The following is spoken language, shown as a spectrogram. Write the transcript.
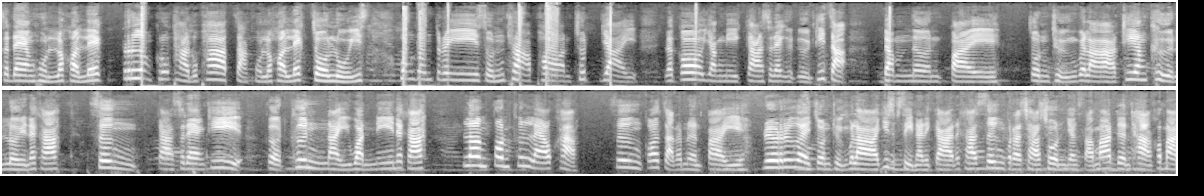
แสดงหุ่นละครเล็ก เรื่องครุธานุภาพจากหุ่นละครเล็กโจลุยส์ งดนตรีสุนทราพรชุดใหญ่ แล้วก็ยังมีการแสดงอื่น ๆ ที่จะดำเนินไปจนถึงเวลาเที่ยงคืนเลยนะคะ ซึ่งการแสดงที่เกิดขึ้นในวันนี้นะคะ เริ่มต้นขึ้นแล้วค่ะ ซึ่งก็จะดำเนินไปเรื่อย ๆ จนถึงเวลา 24 นาฬิกานะคะ ซึ่งประชาชนยังสามารถเดินทางเข้ามา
